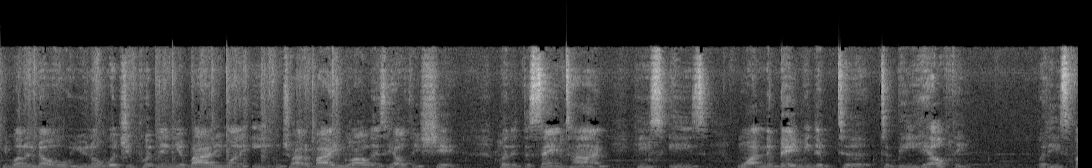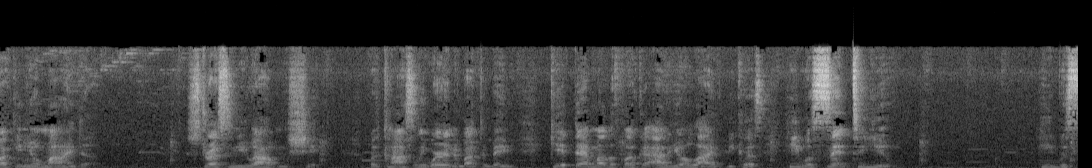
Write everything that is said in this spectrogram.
he want to know, you know, what you putting in your body. Want to eat and try to buy you all this healthy shit. But at the same time, he's he's wanting the baby to, to, to be healthy, but he's fucking your mind up, stressing you out and shit. But constantly worrying about the baby. Get that motherfucker out of your life because he was sent to you. He was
